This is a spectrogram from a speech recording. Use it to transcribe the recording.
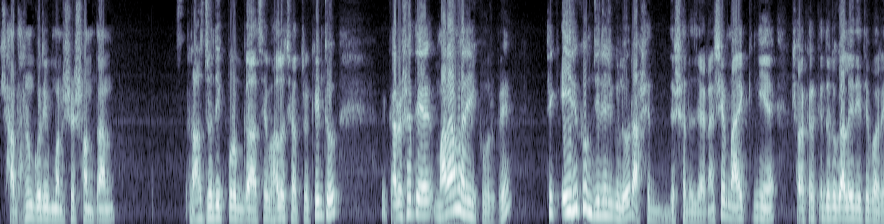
সাধারণ গরিব মানুষের সন্তান, রাজনৈতিক প্রজ্ঞা আছে, ভালো ছাত্র, কিন্তু কারোর সাথে মারামারি করবে, ঠিক এইরকম জিনিসগুলো রাশেদদের সাথে যায় না। সে মাইক নিয়ে সরকারকে দুটো গালি দিতে পারে,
